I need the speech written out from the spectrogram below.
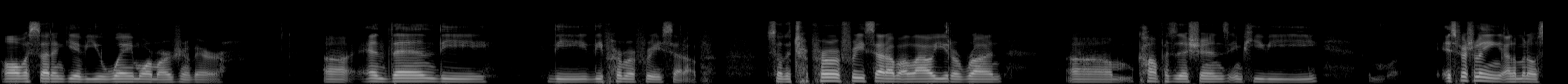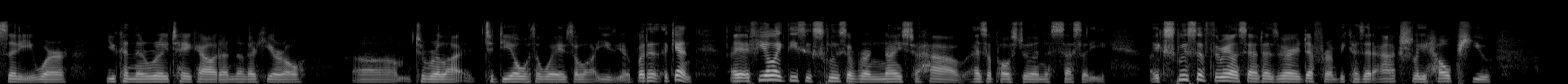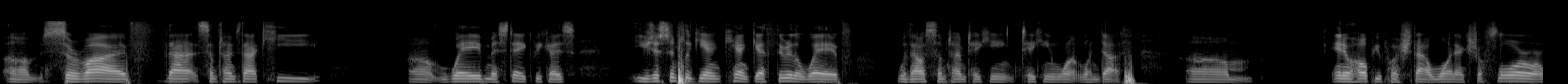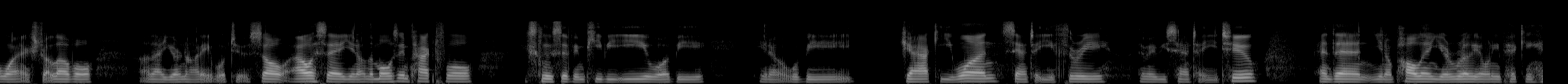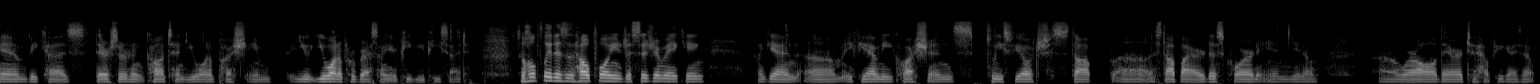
all of a sudden give you way more margin of error. Uh, and then the the the perma-freeze setup. So the Perma Freeze setup allow you to run um, compositions in PvE, especially in Elemental City, where you can then really take out another hero um, to rely to deal with the waves a lot easier. But uh, again, I, feel like these exclusive are nice to have as opposed to a necessity. Exclusive 3 on Santa is very different because it actually helps you um, survive that sometimes that key um, wave mistake because you just simply can't, can't get through the wave without sometime taking taking one one death. Um, and it'll help you push that one extra floor or one extra level uh, that you're not able to. So I would say, you know, the most impactful exclusive in PvE will be, you know, will be Jack E1, Santa E3, then maybe Santa E2. And then, you know, Paulin, you're really only picking him because there's certain content you want to push in, you, you want to progress on your PvP side. So hopefully this is helpful in your decision making. Again, um, if you have any questions, please feel to stop uh, stop by our Discord, and you know, uh, we're all there to help you guys out.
